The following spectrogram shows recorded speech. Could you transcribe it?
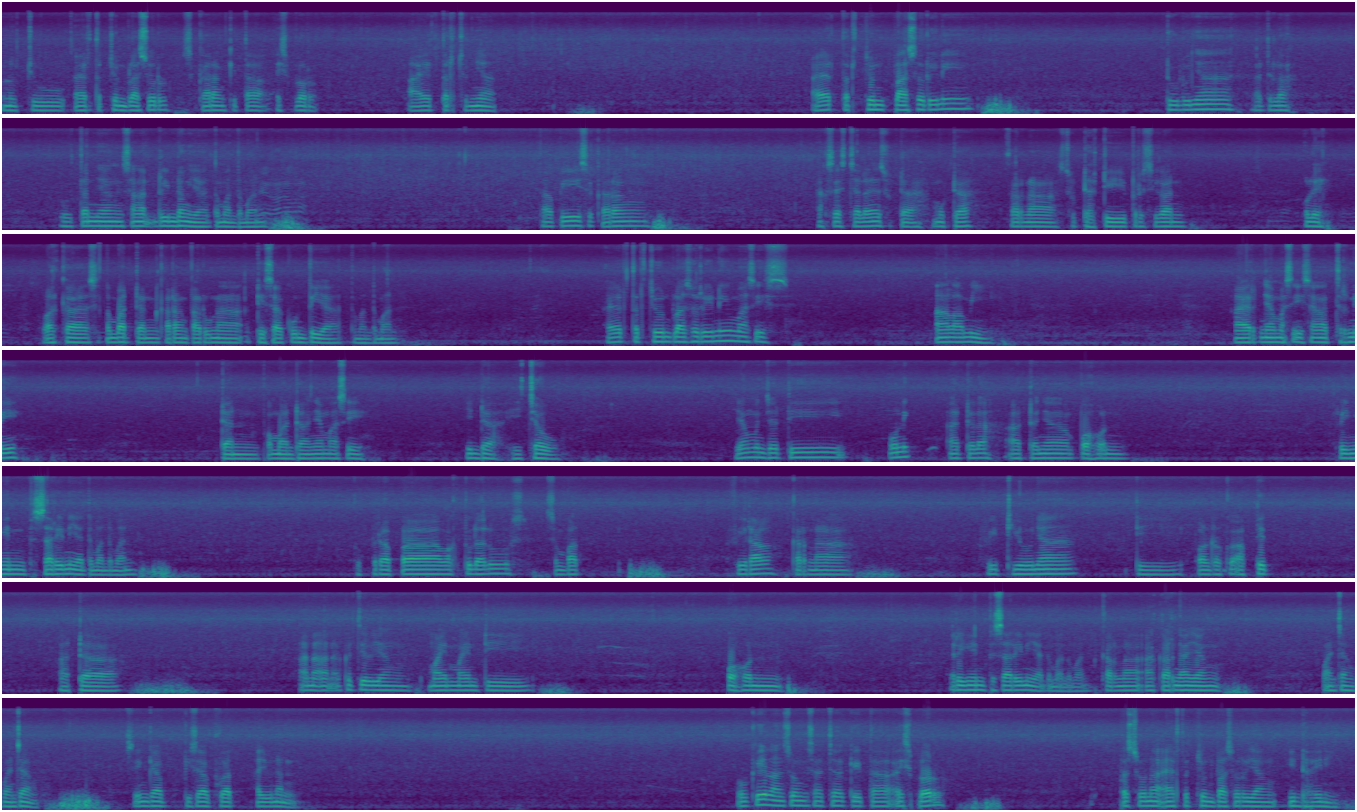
Menuju air terjun Plasur Sekarang kita explore Air terjunnya. Air terjun Plasur ini dulunya adalah hutan yang sangat rindang ya teman-teman. Tapi sekarang akses jalannya sudah mudah karena sudah dibersihkan oleh warga setempat dan Karang Taruna Desa Kunti ya teman-teman. Air terjun Plasur ini masih alami. Airnya masih sangat jernih dan pemandangannya masih indah hijau. Yang menjadi unik adalah adanya pohon ringin besar ini ya teman-teman. Beberapa waktu lalu sempat viral karena videonya di Ponorogo Update. Ada anak-anak kecil yang main-main di pohon ringin besar ini ya teman-teman. Karena akarnya yang panjang-panjang sehingga bisa buat ayunan. Oke langsung saja kita explore pesona air terjun pasur yang indah ini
